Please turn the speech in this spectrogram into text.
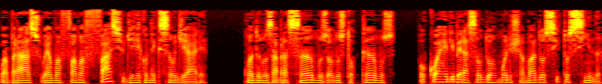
O abraço é uma forma fácil de reconexão diária. Quando nos abraçamos ou nos tocamos, ocorre a liberação do hormônio chamado ocitocina.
